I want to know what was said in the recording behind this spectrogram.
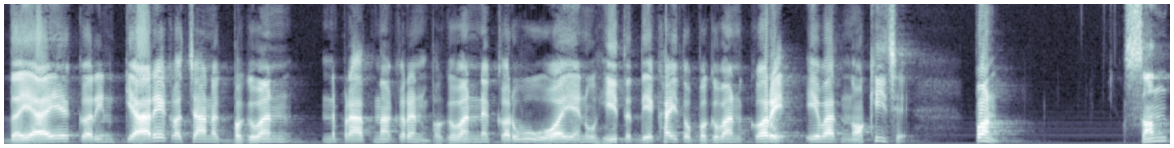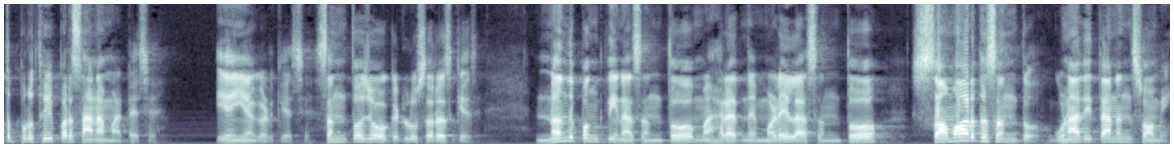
દયાએ કરીને ક્યારેક અચાનક ભગવાનને પ્રાર્થના કરે ને ભગવાનને કરવું હોય, એનું હિત દેખાય તો ભગવાન કરે, એ વાત નોખી છે. પણ સંત પૃથ્વી પર શાના માટે છે? એ અહીંયા આગળ કહે છે. સંતો જુઓ કેટલું સરસ કહે છે. નંદ પંક્તિના સંતો, મહારાજને મળેલા સંતો, સમર્થ સંતો, ગુણાદિતાનંદ સ્વામી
